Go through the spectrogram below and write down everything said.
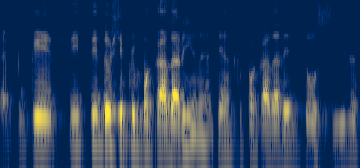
É porque tem, tem dois tipos de pancadaria, né? Tem a pancadaria de torcida,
